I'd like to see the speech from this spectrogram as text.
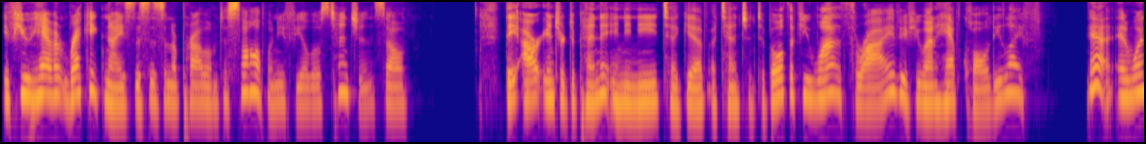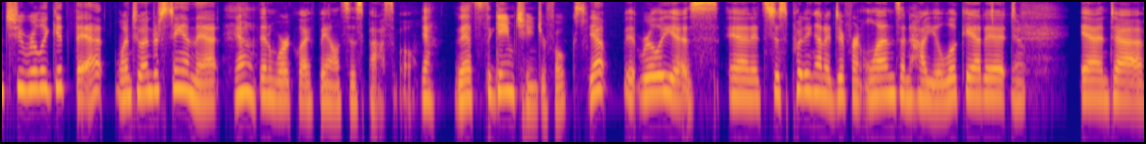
If you haven't recognized this isn't a problem to solve when you feel those tensions. So, they are interdependent and you need to give attention to both if you want to thrive, if you want to have quality life. Yeah. And once you really get that, once you understand that, Yeah. then work life balance is possible. Yeah. That's the game changer, folks. Yep, it really is. And it's just putting on a different lens and how you look at it. Yep. And uh,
